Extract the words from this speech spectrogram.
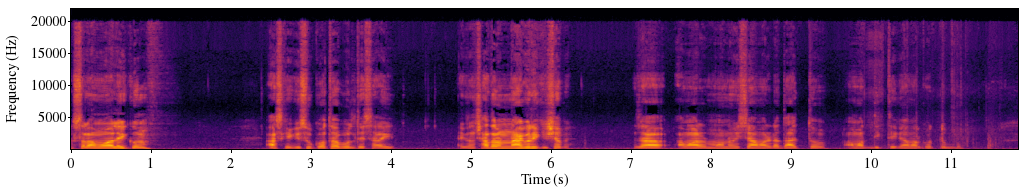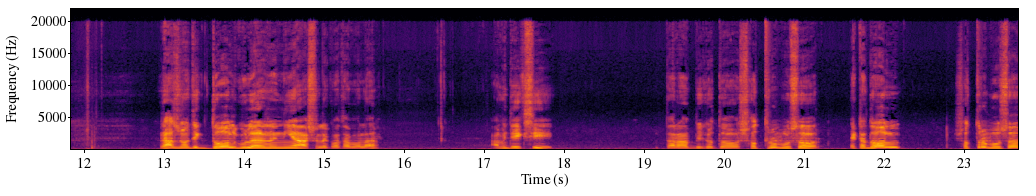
আসসালামু আলাইকুম। আজকে কিছু কথা বলতে চাই। একজন সাধারণ নাগরিক হিসাবে, যা আমার মনে হয়েছে আমার এটা দায়িত্ব, আমার দিক থেকে আমার কর্তব্য। রাজনৈতিক দলগুলার নিয়ে আসলে কথা বলার। আমি দেখছি তারা বিগত সতেরো বছর, একটা দল সতেরো বছর,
